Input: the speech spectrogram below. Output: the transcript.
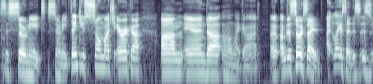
This is so neat, so neat. Thank you so much, Erica. Um, and, uh, oh my god. I, am just so excited. I, like I said, this is,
